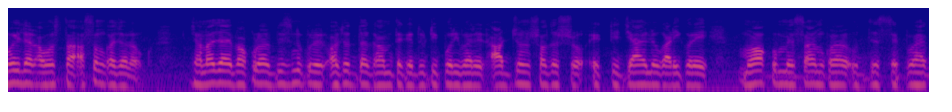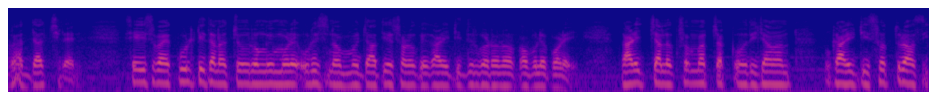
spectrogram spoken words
মহিলার অবস্থা আশঙ্কাজনক। জানা যায়, বাঁকুড়ার বিষ্ণুপুরের অযোধ্যা গ্রাম থেকে দুটি পরিবারের আটজন সদস্য একটি জায়লো গাড়ি করে মহাকুম্ভে স্নান করার উদ্দেশ্যে প্রয়াগরাজ যাচ্ছিলেন। সেই সময় কুলটি থানার চৌরঙ্গি মোড়ে উনিশ নম্বর জাতীয় সড়কে গাড়িটি দুর্ঘটনার কবলে পড়ে। গাড়ির চালক সোমনাথ চক্রবর্তী জানান, গাড়িটি সত্তর আশি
